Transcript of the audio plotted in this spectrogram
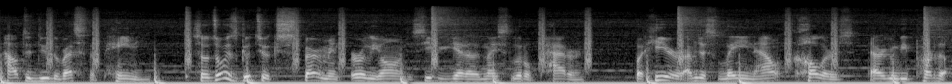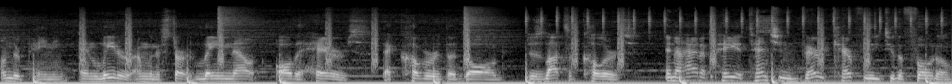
how to do the rest of the painting. So it's always good to experiment early on to see if you get a nice little pattern. But here I'm just laying out colors that are going to be part of the underpainting and later I'm going to start laying out all the hairs that cover the dog. There's lots of colors and I had to pay attention very carefully to the photo.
